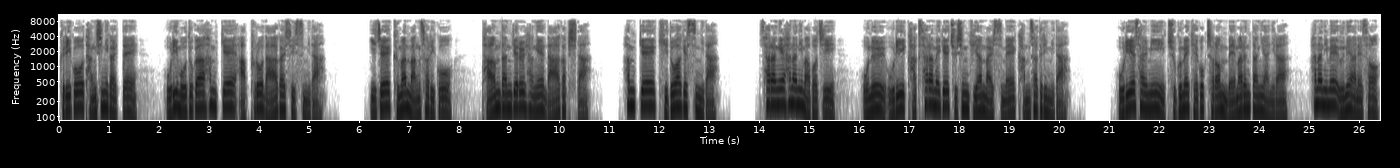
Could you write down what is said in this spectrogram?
그리고 당신이 갈 때 우리 모두가 함께 앞으로 나아갈 수 있습니다. 이제 그만 망설이고 다음 단계를 향해 나아갑시다. 함께 기도하겠습니다. 사랑의 하나님 아버지, 오늘 우리 각 사람에게 주신 귀한 말씀에 감사드립니다. 우리의 삶이 죽음의 계곡처럼 메마른 땅이 아니라 하나님의 은혜 안에서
